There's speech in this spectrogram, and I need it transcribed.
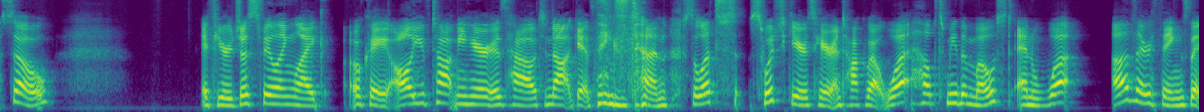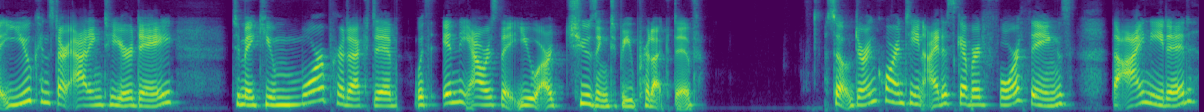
So, if you're just feeling like, okay, all you've taught me here is how to not get things done. So let's switch gears here and talk about what helped me the most and what other things that you can start adding to your day to make you more productive within the hours that you are choosing to be productive. So during quarantine, I discovered four things that I needed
